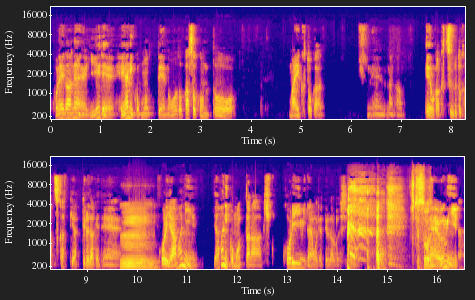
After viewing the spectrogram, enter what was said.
これがね、家で部屋にこもってノートパソコンとマイクとか、ね、なんか絵を描くツールとか使ってやってるだけで、うーん。これ山に、山にこもったら、木こりみたいなことやってるだろうし、とそう、ね、海に行っ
